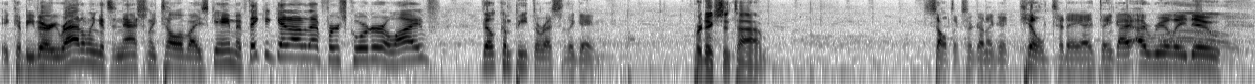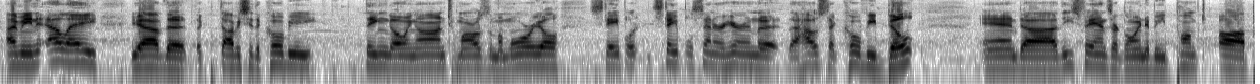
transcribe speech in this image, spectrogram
It could be very rattling. It's a nationally televised game. If they could get out of that first quarter alive, they'll compete the rest of the game. Prediction time. Celtics are going to get killed today, I think. I, I really wow. do. I mean, LA, you have the, the obviously the Kobe thing going on. Tomorrow's the memorial. Staple, Staples Center here in the, the house that Kobe built and uh, these fans are going to be pumped up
